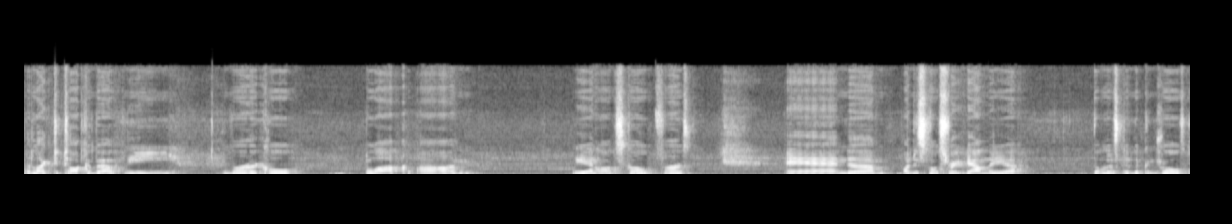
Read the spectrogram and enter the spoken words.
I'd like to talk about the vertical block on the analog scope first. And um, I'll just go straight down the, uh, the list of the controls.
